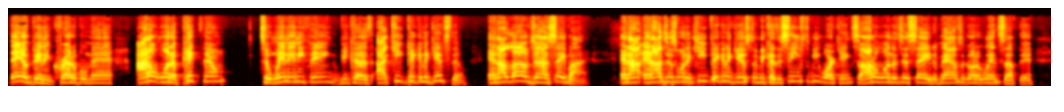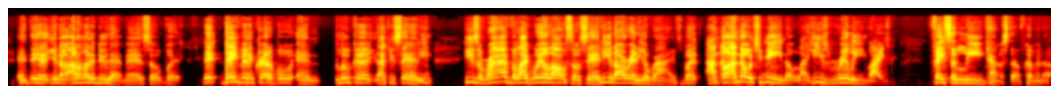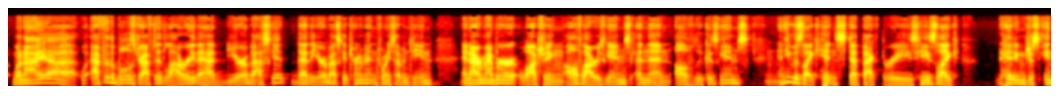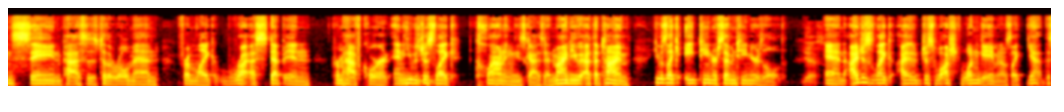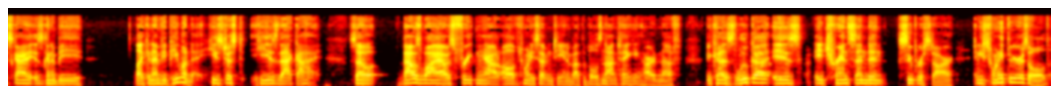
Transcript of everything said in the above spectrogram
They have been incredible, man. I don't want to pick them to win anything because I keep picking against them. And I love John Sabine. And I and I just want to keep picking against them because it seems to be working. So I don't want to just say the Mavs are going to win something. And then, you know, I don't want to do that, man. So, but they, they've been incredible. And Luka, like you said, he he's arrived, but like Will also said, he had already arrived. But I know I know what you mean though. Like he's really like face of the league kind of stuff coming up. When I uh after the Bulls drafted Lauri, they had Eurobasket. They had the Mm-hmm. Eurobasket tournament in 2017, and I remember watching all of Lauri's games and then all of Luka's games, Mhm. and he was like hitting step back threes. He's like hitting just insane passes to the roll man from like right, a step in from half court, and he was just Mm-hmm. like clowning these guys. And mind you, at the time, he was like 18 or 17 years old. Yes. And I just like I just watched one game and I was like, yeah, this guy is going to be like an MVP one day. He's just he is that guy. So that was why I was freaking out all of 2017 about the Bulls not tanking hard enough because Luka is a transcendent superstar and he's 23 years old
